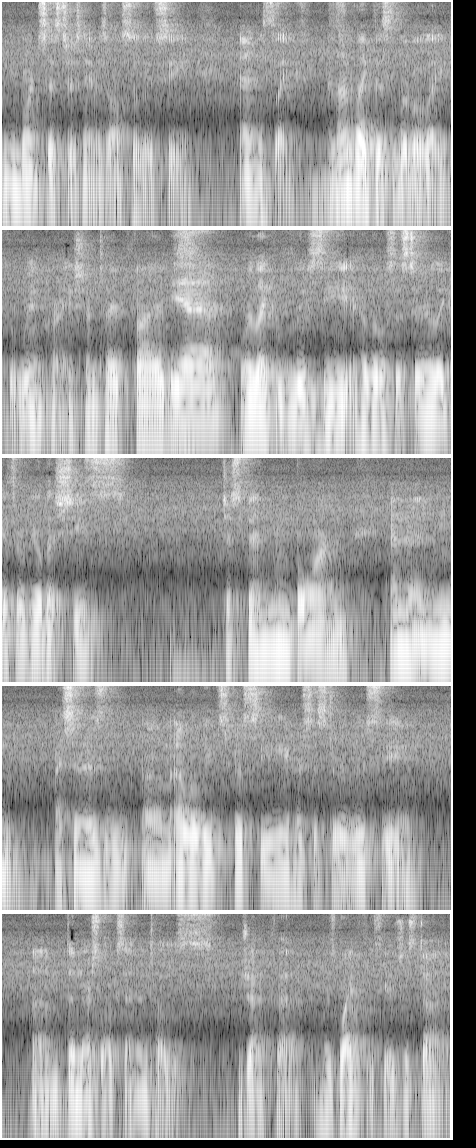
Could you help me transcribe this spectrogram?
newborn sister's name is also Lucy, and it's like kind of like this little like reincarnation type vibes. Yeah. Where like Lucy, her little sister, like it's revealed that she's just been born, and then as soon as um, Ella leaves to go see her sister Lucy, um, the nurse walks in and tells Jack that his wife Lucy has just died.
